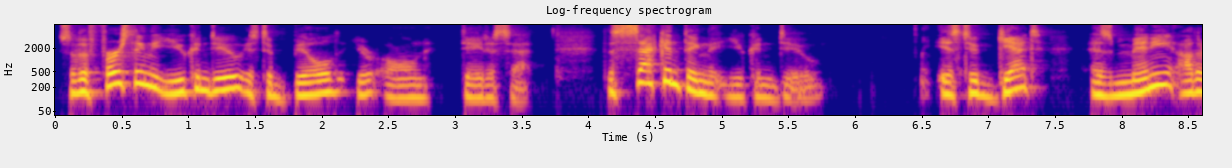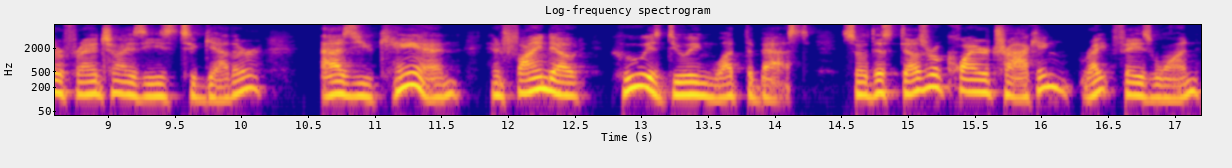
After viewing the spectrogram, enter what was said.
So, the first thing that you can do is to build your own data set. The second thing that you can do is to get as many other franchisees together as you can and find out who is doing what the best. So this does require tracking, right? Phase one,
